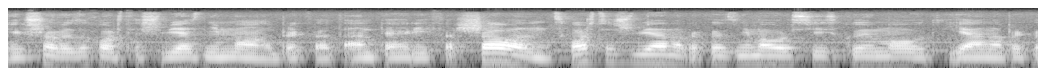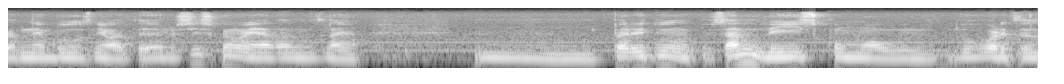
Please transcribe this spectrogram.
якщо ви захочете, щоб я знімав, наприклад, антигріфер шоу, але не захочете, щоб я, наприклад, знімав російською мовою, я, наприклад, не буду знімати російською мовою, я там не знаю. Перейду на якусь англійську мову, договоритися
